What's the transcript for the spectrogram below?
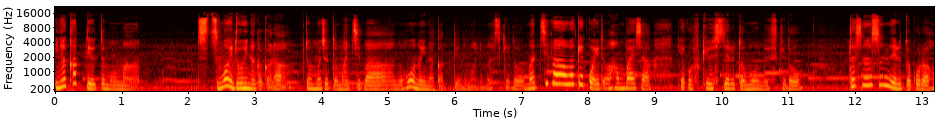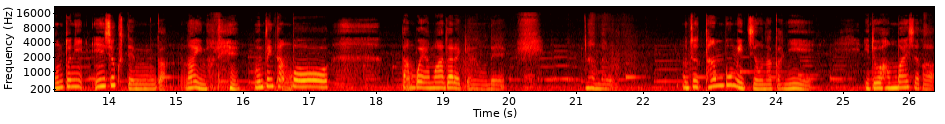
田舎って言ってもまあすごい遠い田舎からもうちょっと町場の方の田舎っていうのもありますけど町場は結構移動販売車結構普及してると思うんですけど私の住んでるところは本当に飲食店がないので本当に田んぼ田んぼ山だらけなのでなんだろう。もうちょっと田んぼ道の中に移動販売車が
